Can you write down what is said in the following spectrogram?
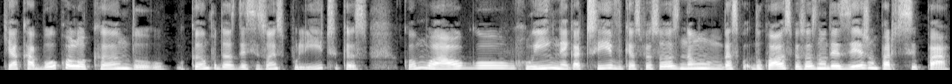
que acabou colocando o, o campo das decisões políticas como algo ruim, negativo, que as pessoas não, das, do qual as pessoas não desejam participar,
